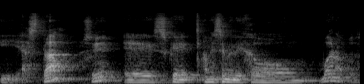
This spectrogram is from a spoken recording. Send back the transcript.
y ya está, ¿sí? es que a mí se me dijo, bueno, pues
